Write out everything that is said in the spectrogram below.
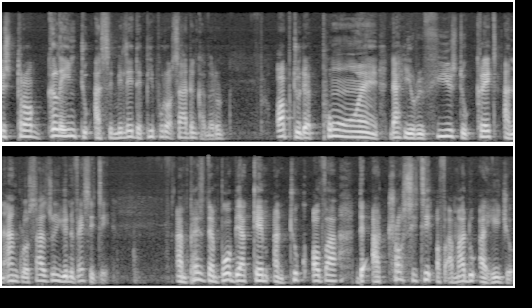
struggling to assimilate the people of Southern Cameroon up to the point that he refused to create an Anglo-Saxon university. And President Biya came and took over the atrocity of Amadou Ahidjo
